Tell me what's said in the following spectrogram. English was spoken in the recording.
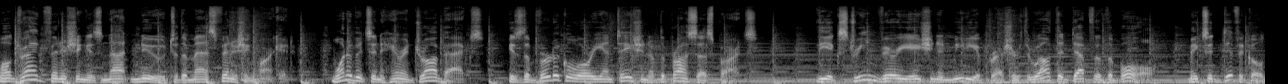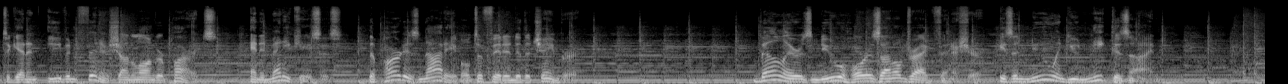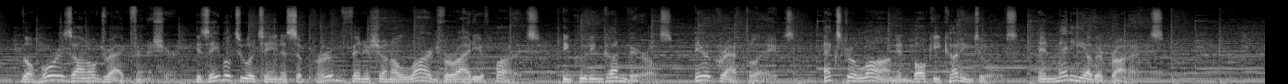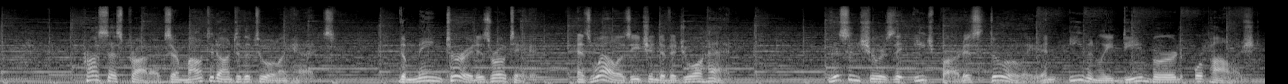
While drag finishing is not new to the mass finishing market, one of its inherent drawbacks is the vertical orientation of the process parts. The extreme variation in media pressure throughout the depth of the bowl makes it difficult to get an even finish on longer parts, and in many cases, the part is not able to fit into the chamber. Bel Air's new horizontal drag finisher is a new and unique design. The horizontal drag finisher is able to attain a superb finish on a large variety of parts, including gun barrels, aircraft blades, extra long and bulky cutting tools, and many other products. Process products are mounted onto the tooling heads. The main turret is rotated, as well as each individual head. This ensures that each part is thoroughly and evenly deburred or polished.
